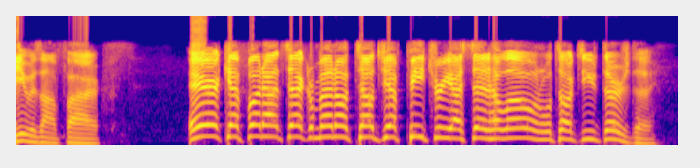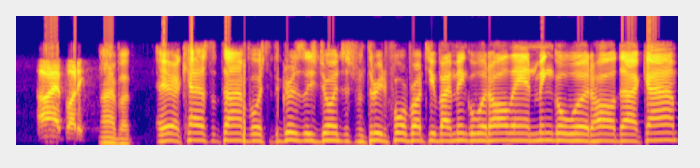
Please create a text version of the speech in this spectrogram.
he was on fire. Eric, have fun out in Sacramento. Tell Geoff Petrie I said hello, and we'll talk to you Thursday. All right, buddy. All right, but Eric Hasselstine, voice of the Grizzlies, joins us from 3 to 4, brought to you by Minglewood Hall and minglewoodhall.com.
